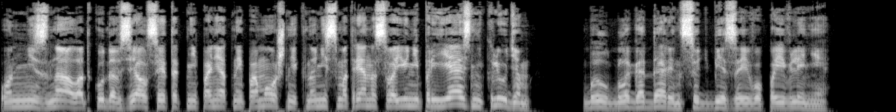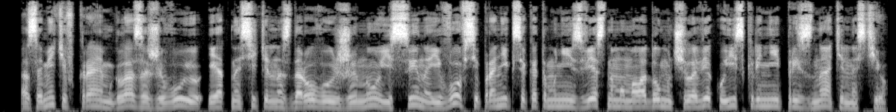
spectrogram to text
Он не знал, откуда взялся этот непонятный помощник, но, несмотря на свою неприязнь к людям, был благодарен судьбе за его появление а заметив краем глаза живую и относительно здоровую жену и сына, и вовсе проникся к этому неизвестному молодому человеку искренней признательностью.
